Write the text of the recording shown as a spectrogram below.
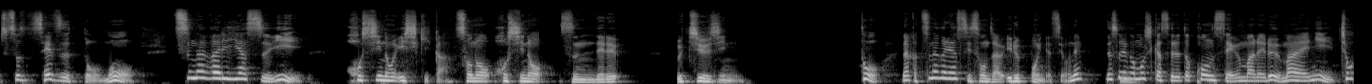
せせずとも、つながりやすい星の意識か、その星の住んでる宇宙人と、なんかつながりやすい存在はいるっぽいんですよね。で、それがもしかすると今世生まれる前に直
